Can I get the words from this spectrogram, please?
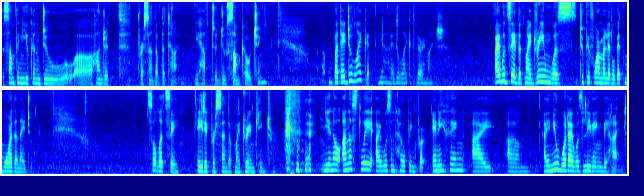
something you can do uh, 100% of the time. You have to do some coaching. But I do like it. Yeah, I do like it very much. I would say that my dream was to perform a little bit more than I do. So let's say 80% of my dream came true. you know, honestly, I wasn't hoping for anything. I, um, I knew what I was leaving behind,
